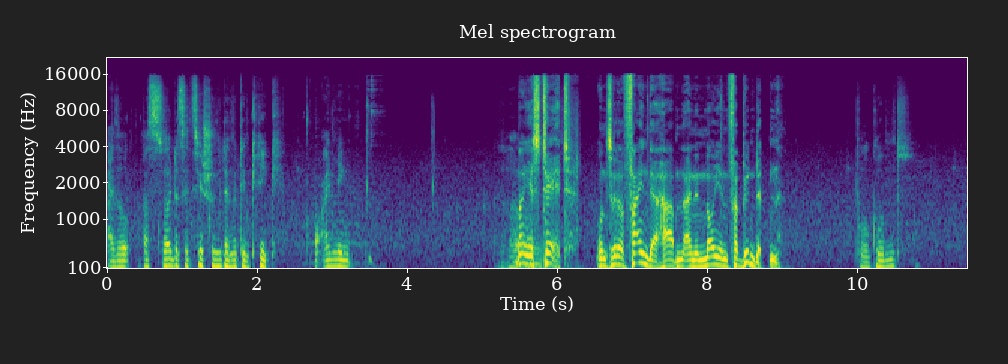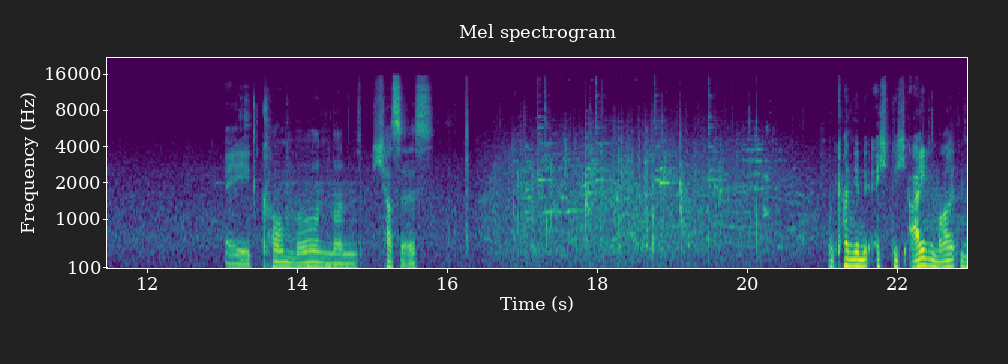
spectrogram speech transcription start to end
Also, was soll das jetzt hier schon wieder mit dem Krieg? Vor allen Dingen. Oh, Majestät, unsere Feinde haben einen neuen Verbündeten. Burgund. Ey, come on, Mann. Ich hasse es. Man kann hier echt nicht einmal in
